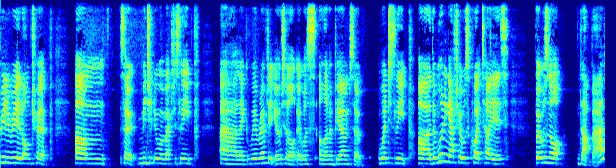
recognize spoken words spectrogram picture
really really long trip. Um, so immediately went back to sleep. Uh, like we arrived at Yotel, it was eleven p.m. So went to sleep. Uh, the morning after, I was quite tired, but it was not that bad.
